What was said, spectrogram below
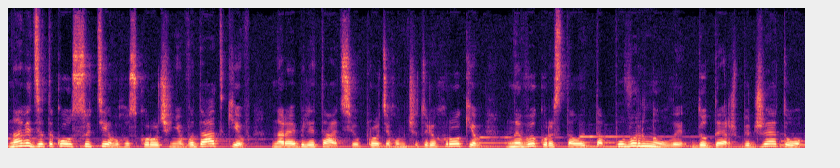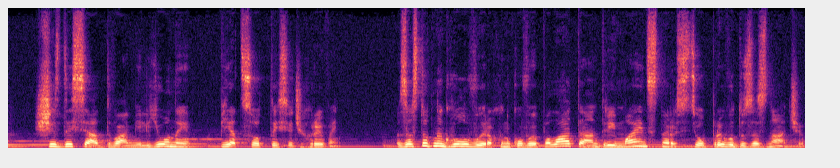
Навіть за такого суттєвого скорочення видатків на реабілітацію протягом 4 років не використали та повернули до держбюджету 62 мільйони 500 тисяч гривень. Заступник голови рахункової палати Андрій Майнснер з цього приводу зазначив:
